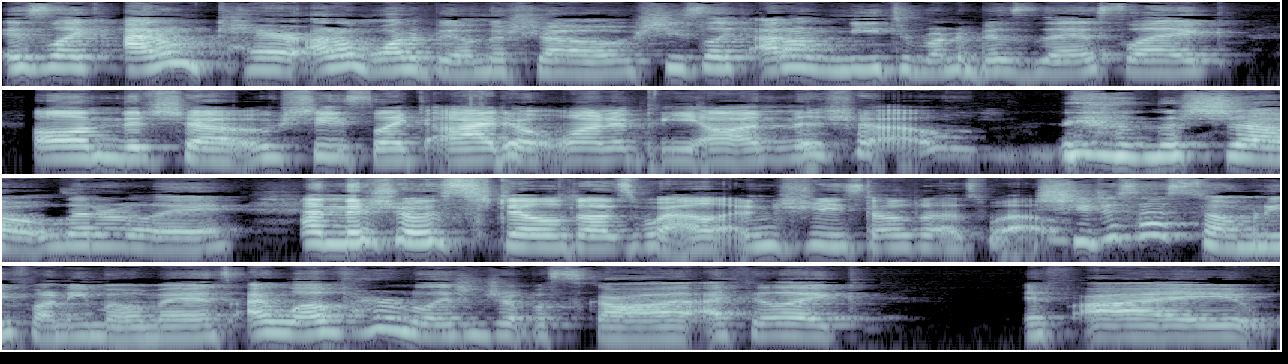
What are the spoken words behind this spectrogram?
is like, I don't care. I don't want to be on the show. She's like, I don't need to run a business. Like On the show, she's like, I don't want to be on the show. the show, literally. And the show still does well, and she still does well. She just has so many funny moments. I love her relationship with Scott. I feel like if I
